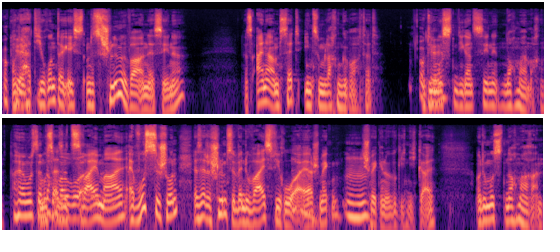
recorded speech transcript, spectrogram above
Okay. Und er hat die runtergext. Und das Schlimme war an der Szene, dass einer am Set ihn zum Lachen gebracht hat. Und die Okay. mussten die ganze Szene nochmal machen. Ah, er musste Er musste also zweimal, er wusste schon, das ist ja das Schlimmste, wenn du weißt, wie rohe Eier schmecken. Die schmecken nur wirklich nicht geil. Und du musst nochmal ran.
